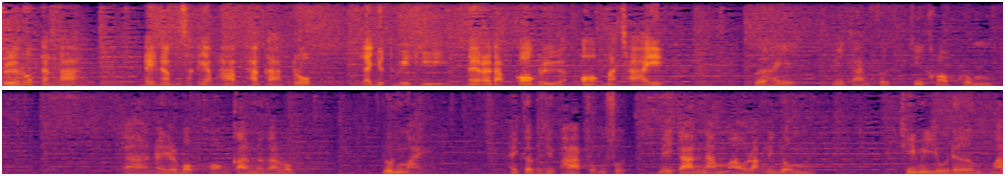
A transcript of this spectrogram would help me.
เรือรบต่างๆ ได้นำศักยภาพทางการรบ และยุทธวิธีในระดับกองเรือออกมาใช้ เพื่อให้มีการฝึกที่ครอบคลุมในระบบของการเมืองการรบรุ่นใหม่ ให้เกิดประสิทธิภาพสูงสุด มีการนำเอาหลักนิยมที่มีอยู่เดิมมา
